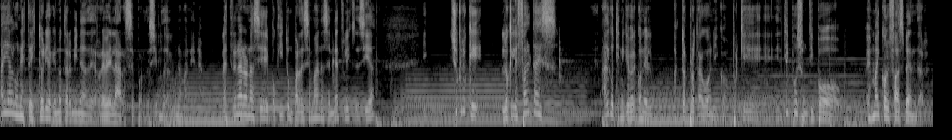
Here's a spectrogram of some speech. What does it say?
hay algo en esta historia que no termina de revelarse, por decirlo de alguna manera. La estrenaron hace poquito, un par de semanas en Netflix, decía. Yo creo que lo que le falta es. Algo tiene que ver con el actor protagónico, porque el tipo es un tipo. Es Michael Fassbender.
